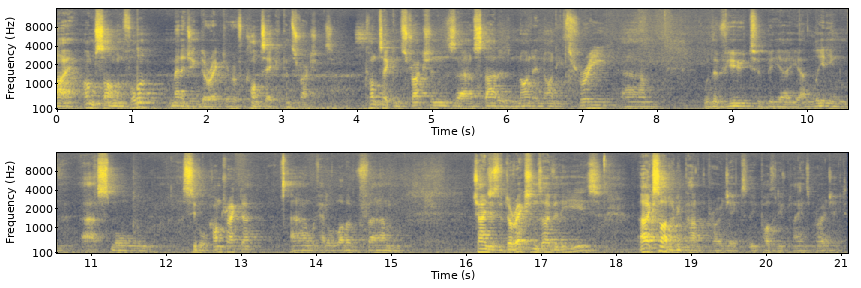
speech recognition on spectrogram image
Hi, I'm Simon Fuller, Managing Director of Contec Constructions. Contec Constructions uh, started in 1993 um, with a view to be a, a leading uh, small civil contractor. Uh, we've had a lot of um, changes of directions over the years. Uh, excited to be part of the project, the Positive Plans project.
